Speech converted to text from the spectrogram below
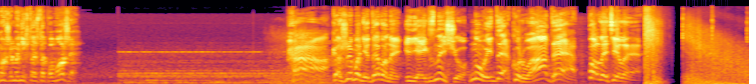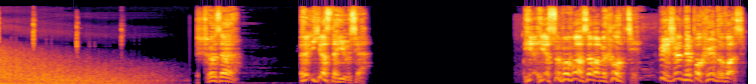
Може мені хтось допоможе? Ха! Кажи мені, де вони, і я їх знищу. Ну і де, курва, а де? Полетіли! Що за. Е, Я здаюся. Я, я сумував за вами, хлопці. Більше не покину вас.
